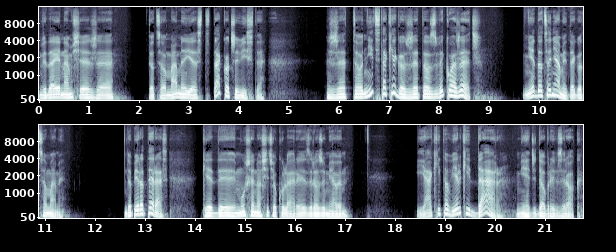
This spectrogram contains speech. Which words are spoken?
Wydaje nam się, że to, co mamy jest tak oczywiste, że to nic takiego, że to zwykła rzecz. Nie doceniamy tego, co mamy. Dopiero teraz, kiedy muszę nosić okulary, zrozumiałem, jaki to wielki dar mieć dobry wzrok.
